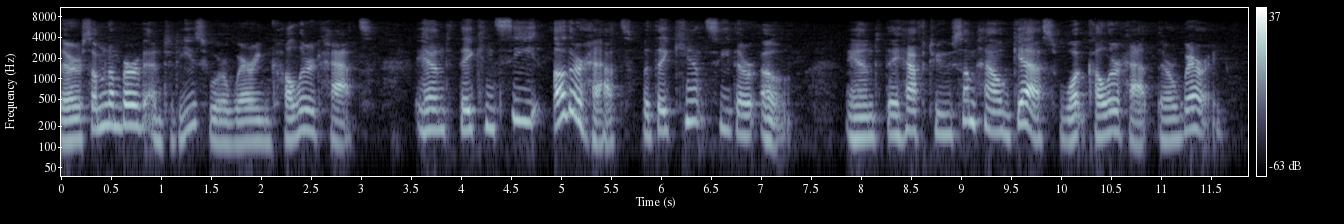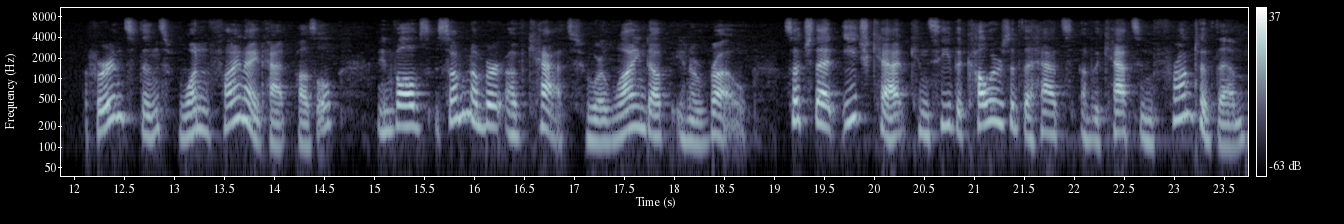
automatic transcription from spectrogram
There are some number of entities who are wearing colored hats, and they can see other hats, but they can't see their own and they have to somehow guess what color hat they're wearing. For instance, one finite hat puzzle involves some number of cats who are lined up in a row, such that each cat can see the colors of the hats of the cats in front of them,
